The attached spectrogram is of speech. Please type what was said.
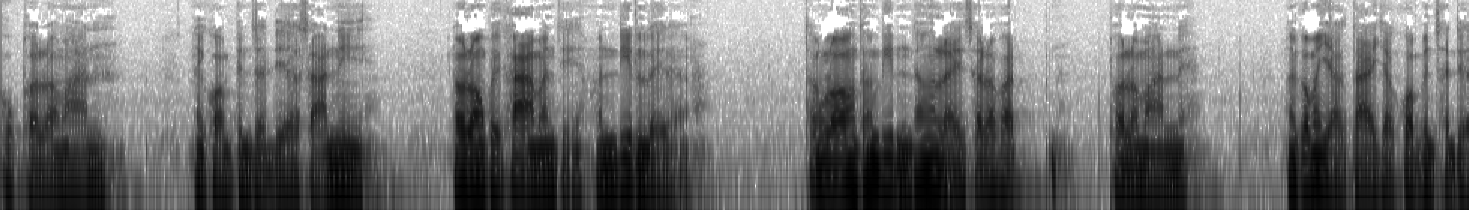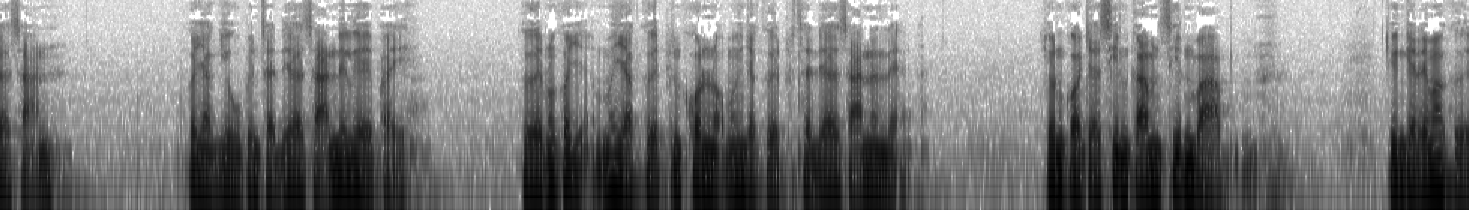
ทุกทรมาน ในความเป็นสัตว์เดรัจฉานนี่ เราลองไปฆ่ามันสิ มันดิ้นเลยนะทั้งร้องทั้งดิ้น ทั้งอะไรสารพัดทรมานเนี่ย มันก็ไม่อยากตายจากความเป็นสัตว์เดรัจฉาน ก็อยากอยู่เป็นสัตว์เดรัจฉานเรื่อยๆไป เกิดมันก็ไม่อยากเกิดเป็นคนหรอก มันจะเกิดเป็นสัตว์เดรัจฉานนั่นแหละ จนกว่าจะสิ้นกรรมสิ้นบาป จึงจะได้มาเกิด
